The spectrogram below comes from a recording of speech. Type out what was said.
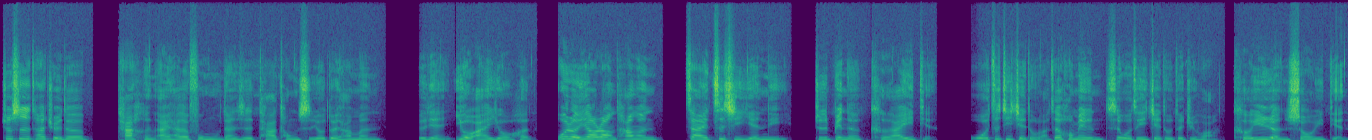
就是他觉得。他很爱他的父母，但是他同时又对他们有点又爱又恨。为了要让他们在自己眼里就是变得可爱一点，我自己解读了，这后面是我自己解读这句话，可以忍受一点。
